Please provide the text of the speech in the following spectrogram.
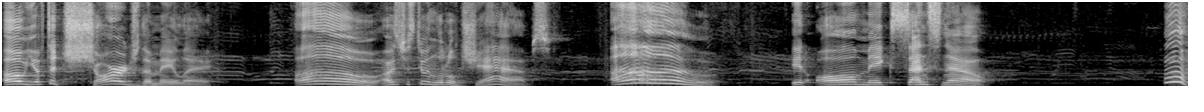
Oh, you have to charge the melee. Oh, I was just doing little jabs. Oh, it all makes sense now. Whew.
